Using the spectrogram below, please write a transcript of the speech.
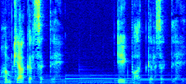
हम क्या कर सकते हैं? एक बात कर सकते हैं।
